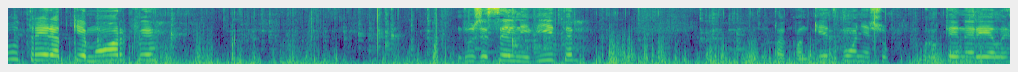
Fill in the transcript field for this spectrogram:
Тут три рядки моркви. Дуже сильний вітер. Тут так банки дзвонять, щоб крути не рили.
